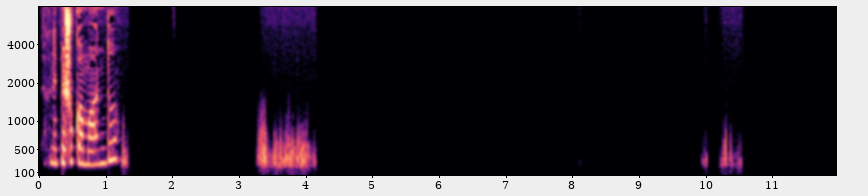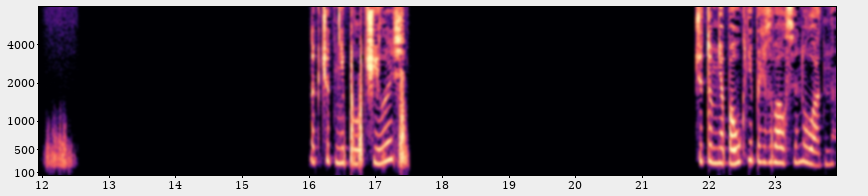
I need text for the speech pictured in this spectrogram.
Так, напишу команду. Так, что-то не получилось. Что-то у меня паук не призвался, ну ладно.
